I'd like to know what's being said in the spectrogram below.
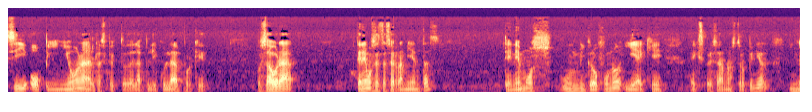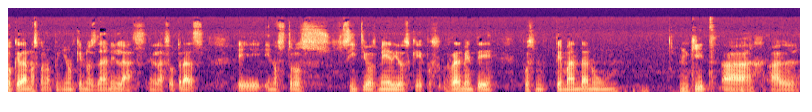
sí opinión al respecto de la película porque pues ahora tenemos estas herramientas, tenemos un micrófono y hay que expresar nuestra opinión y no quedarnos con la opinión que nos dan en las, en las otras, eh, en otros sitios, medios que pues realmente pues te mandan un, un kit al,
